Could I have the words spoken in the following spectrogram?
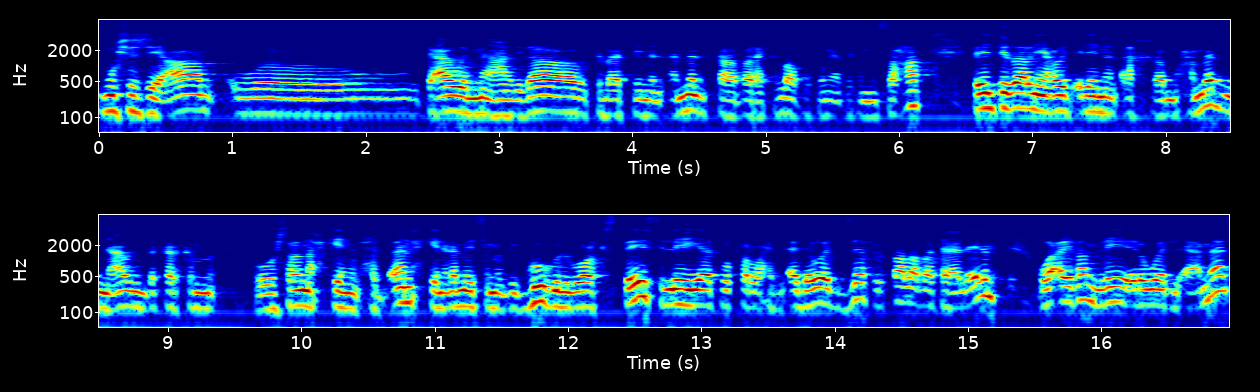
مشجعه وتعاوننا هكذا وتبعث لنا الأمل. فبارك الله فيكم يعطيكم الصحة. في انتظار ان يعود إلينا الأخ محمد. نعاود نذكركم واش رانا حكينا لحد الآن حكينا على ما يسمى ب Google Workspace اللي هي توفر واحد الأدوات بزاف للطلبه تاع العلم وأيضا لرواد الأعمال.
